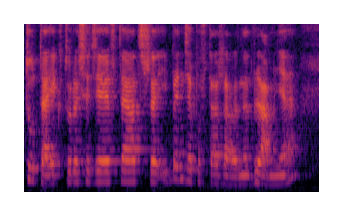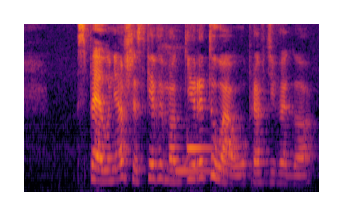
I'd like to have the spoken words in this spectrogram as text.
tutaj, który się dzieje w teatrze i będzie powtarzalny dla mnie, spełnia wszystkie wymogi rytuału prawdziwego.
